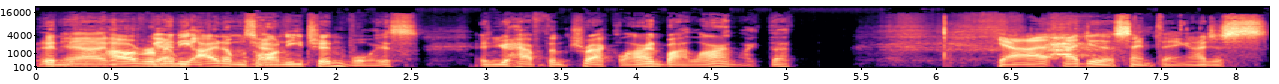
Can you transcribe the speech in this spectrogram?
Yeah, however yeah, many items yeah. on each invoice, and you have to track line by line like that. Yeah, I, I do the same thing. I just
